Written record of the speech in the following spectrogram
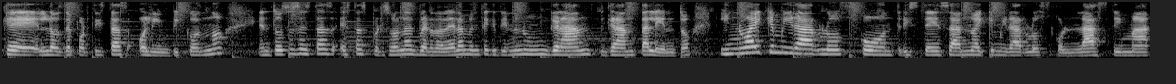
que los deportistas olímpicos, ¿no? Entonces estas, estas personas verdaderamente que tienen un gran, gran talento y no hay que mirarlos con tristeza, no hay que mirarlos con lástima,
